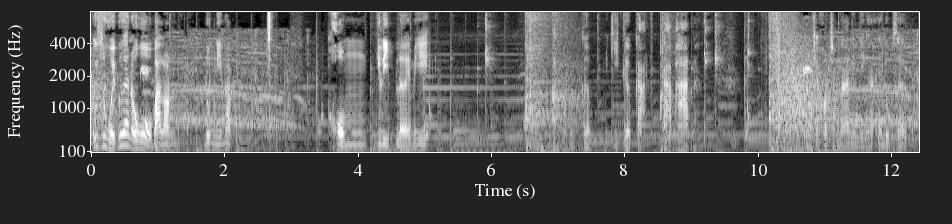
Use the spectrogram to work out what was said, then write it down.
อุ้ยสวยเพื่อนโอ้โหบาลอนลูกนี้แบบ คมกริบเลยเมื่อกี้เกือบเมื่อกี้เกือบกะกะพลาดนะต้องใช้ความชำนาญจริงๆฮะไอ้ลูกเสิร์ฟเนี่ย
